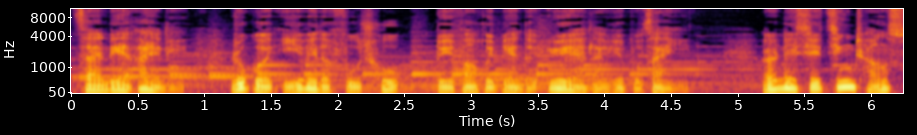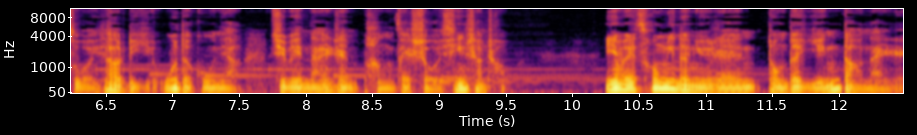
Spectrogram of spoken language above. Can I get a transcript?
在恋爱里，如果一味的付出，对方会变得越来越不在意；而那些经常索要礼物的姑娘，却被男人捧在手心上宠。因为聪明的女人懂得引导男人，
